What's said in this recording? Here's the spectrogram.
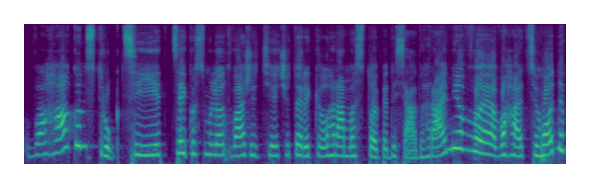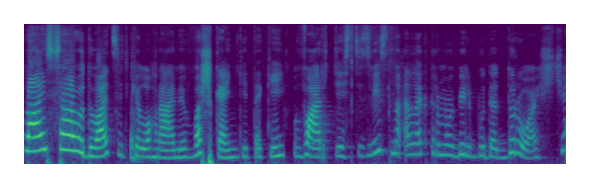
Вага конструкції. Цей космольот важить 4 кг 150 грамів. Вага цього девайса 20 кг. Важкенький такий. Вартість, звісно, електромобіль буде дорожче,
